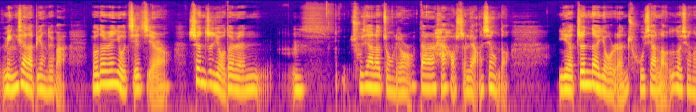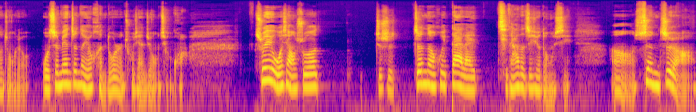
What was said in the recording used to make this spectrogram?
明显的病，对吧？有的人有结节，甚至有的人，嗯，出现了肿瘤，当然还好是良性的，也真的有人出现了恶性的肿瘤。我身边真的有很多人出现这种情况，所以我想说，就是真的会带来其他的这些东西，啊，甚至啊。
